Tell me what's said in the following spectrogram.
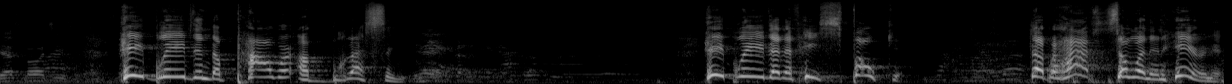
Yes, Lord Jesus. He believed in the power of blessing. He believed that if he spoke it, that perhaps someone in hearing it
